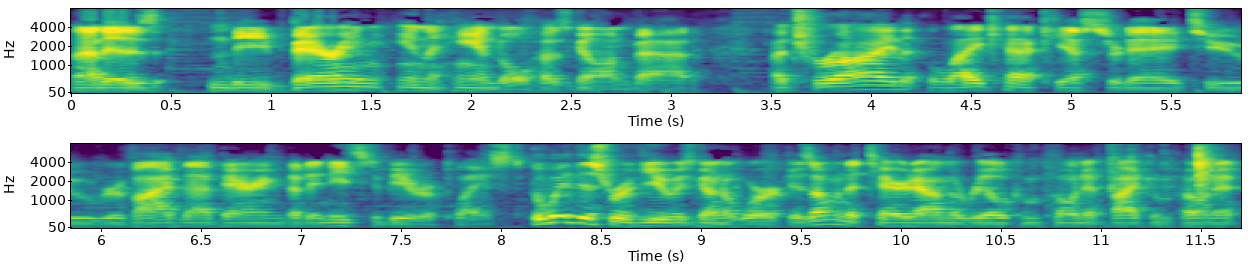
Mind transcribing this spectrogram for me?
That is, the bearing in the handle has gone bad. I tried like heck yesterday to revive that bearing, but it needs to be replaced. The way this review is gonna work is I'm gonna tear down the reel component by component,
